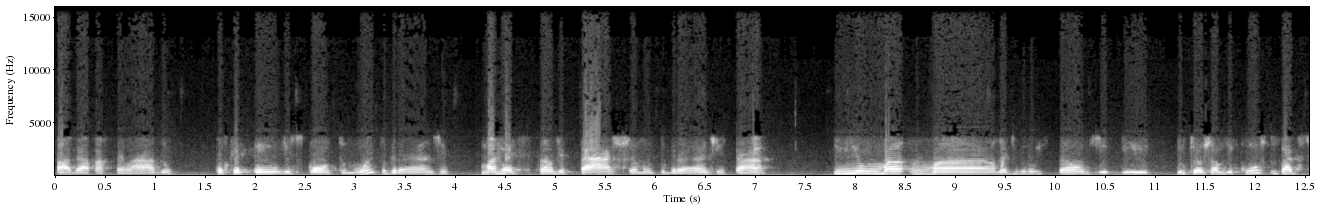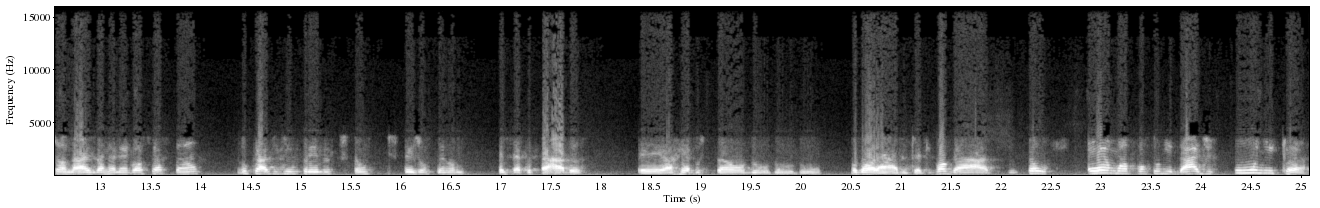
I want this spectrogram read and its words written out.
pagar parcelado, porque tem um desconto muito grande, uma redução de taxa muito grande, tá? e uma, uma, uma diminuição de, de, do que eu chamo de custos adicionais da renegociação, no caso de empresas que estão, estejam sendo executadas, é, a redução do, do, do honorário de advogados. Então, é uma oportunidade única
